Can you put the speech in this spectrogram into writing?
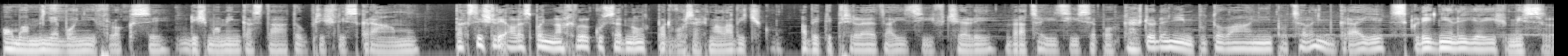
oma mě boní floxy, když maminka s tátou přišli z krámu tak si šli alespoň na chvilku sednout po dvořech na lavičku, aby ty přilétající včely, vracející se po každodenním putování po celém kraji, sklidnili jejich mysl.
